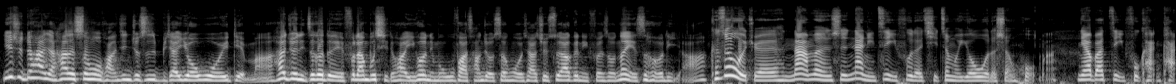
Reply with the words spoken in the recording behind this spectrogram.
也许对他来讲，他的生活环境就是比较优渥一点嘛。他觉得你这个的也负担不起的话，以后你们无法长久生活下去，所以要跟你分手，那也是合理啊。可是我觉得很纳闷的是，那你自己付得起这么优渥的生活吗？你要不要自己付看看？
